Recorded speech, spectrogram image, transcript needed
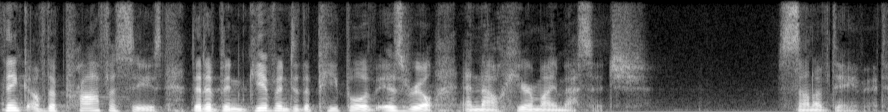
Think of the prophecies that have been given to the people of Israel, and now hear my message son of David.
